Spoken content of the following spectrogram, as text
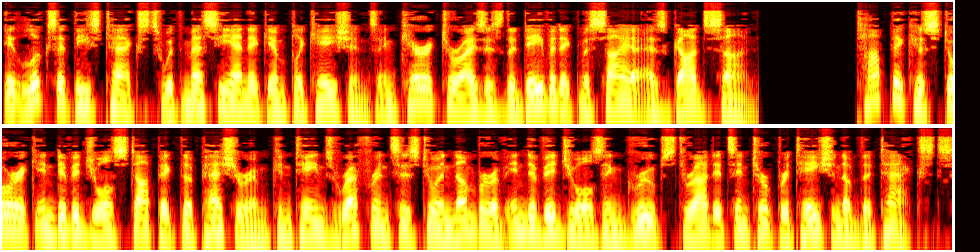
It looks at these texts with messianic implications and characterizes the Davidic Messiah as God's son. Topic historic individuals Topic The Pesherim contains references to a number of individuals and groups throughout its interpretation of the texts.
